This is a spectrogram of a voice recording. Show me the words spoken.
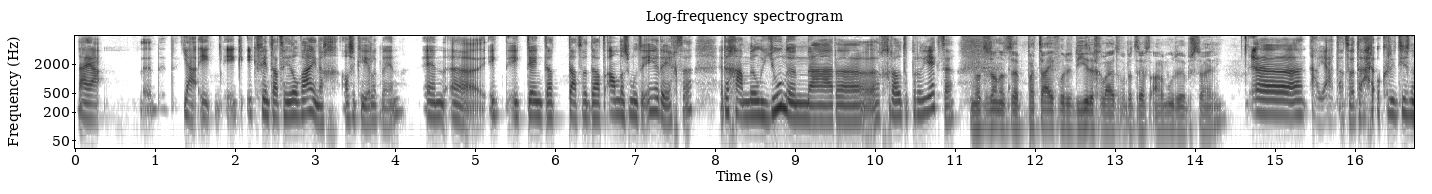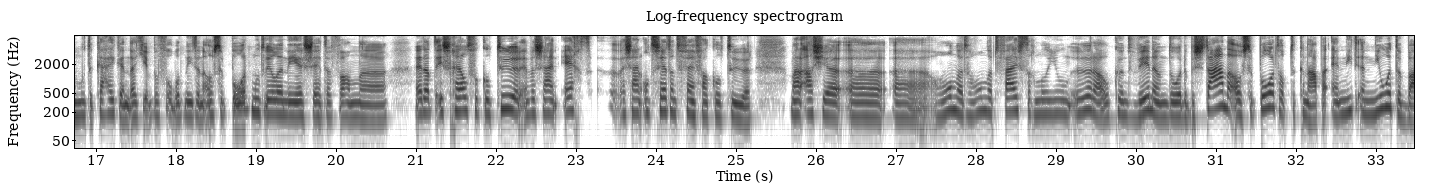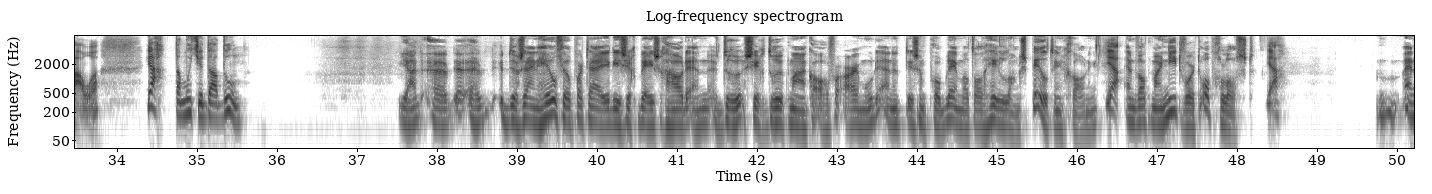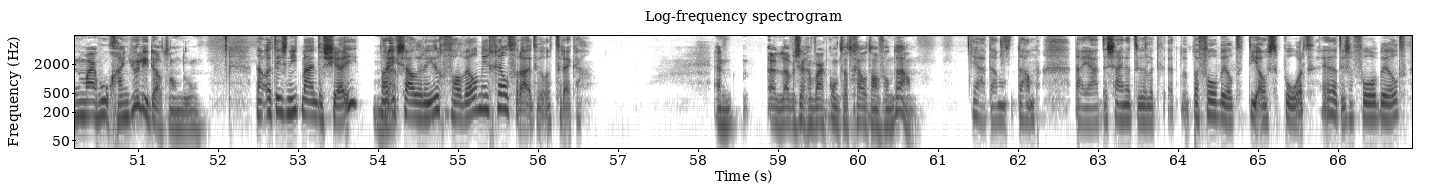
Nou ja, ja, ik, ik, ik vind dat heel weinig, als ik eerlijk ben. En uh, ik, ik denk dat, dat we dat anders moeten inrichten. Er gaan miljoenen naar uh, grote projecten. En wat is dan het Partij voor de Dierengeluid wat betreft armoedebestrijding? Nou ja, dat we daar ook kritisch naar moeten kijken. En dat je bijvoorbeeld niet een Oosterpoort moet willen neerzetten van... Hè, dat is geld voor cultuur. En we zijn echt we zijn ontzettend fan van cultuur. Maar als je uh, 100, 150 miljoen euro kunt winnen door de bestaande Oosterpoort op te knappen en niet een nieuwe te bouwen, ja, dan moet je dat doen. Ja, uh, er zijn heel veel partijen die zich bezighouden en dru zich druk maken over armoede. En het is een probleem wat al heel lang speelt in Groningen. Ja. En wat maar niet wordt opgelost. Ja. En, maar hoe gaan jullie dat dan doen? Nou, het is niet mijn dossier, maar ik zou er in ieder geval wel meer geld voor uit willen trekken. En uh, laten we zeggen, waar komt dat geld dan vandaan? Ja, dan, dan nou ja, er zijn natuurlijk bijvoorbeeld die Oosterpoort, hè, dat is een voorbeeld.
